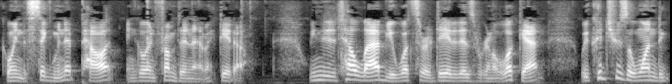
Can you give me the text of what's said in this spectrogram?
going to SigmaKnit palette, and going from dynamic data. We need to tell LabVIEW what sort of data it is we're going to look at. We could choose a 1D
